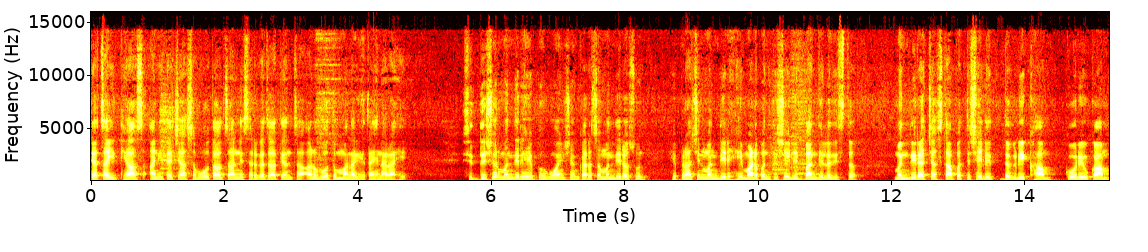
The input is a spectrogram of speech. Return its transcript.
त्याचा इतिहास आणि त्याच्या सभोवतालचा निसर्गाचा त्यांचा अनुभव तुम्हाला घेता येणार आहे. सिद्धेश्वर मंदिर हे भगवान शंकराचं मंदिर असून हे प्राचीन मंदिर हेमाडपंथी शैलीत बांधलेलं दिसतं. मंदिराच्या स्थापत्यशैलीत दगडी खांब कोरीव काम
